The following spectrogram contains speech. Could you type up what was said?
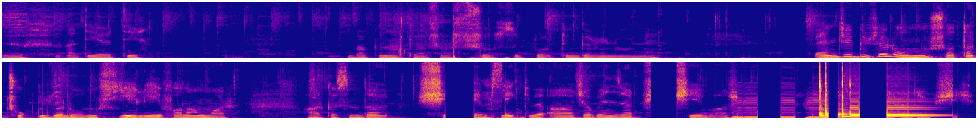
Öf, hadi hadi. Bakın arkadaşlar şu Sprite'ın görünümüne. Bence güzel olmuş. Hatta çok güzel olmuş. Yeleği falan var. Arkasında şemsiye gibi ağaca benzer bir şey var. Böyle bir şey.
